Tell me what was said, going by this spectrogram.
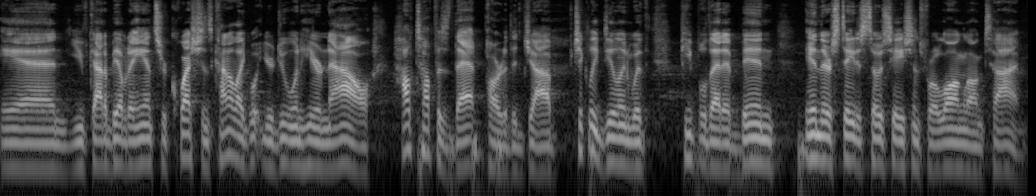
and you've got to be able to answer questions kind of like what you're doing here now. How tough is that part of the job particularly dealing with people that have been in their state associations for a long long time?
